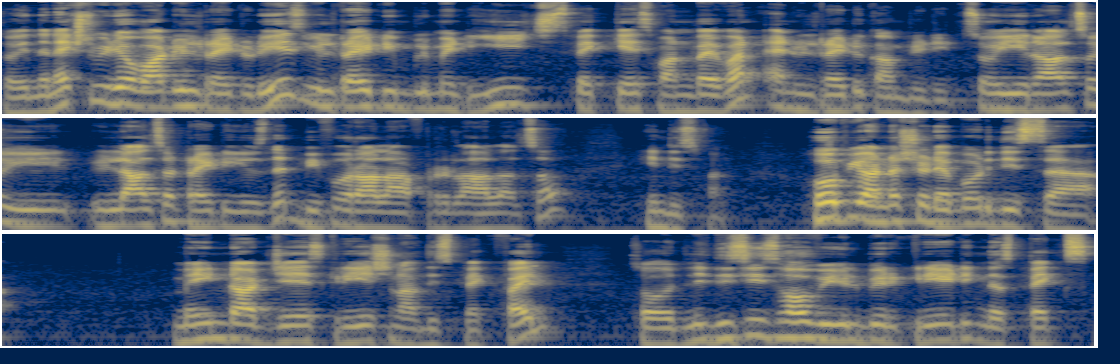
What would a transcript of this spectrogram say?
So in the next video, what we'll try to do is we'll try to implement each spec case one by one and we'll try to complete it. So here also we'll also try to use that before all after all also in this one. Hope you understood about this uh, main.js creation of the spec file. So this is how we will be creating the specs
